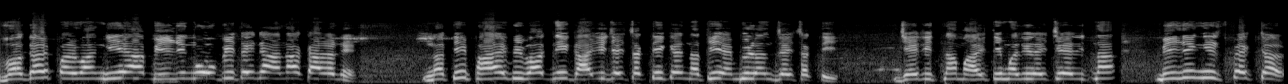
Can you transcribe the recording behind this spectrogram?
વગર પરવાનગીએ આ બિલ્ડિંગો ઊભી થઈને આના કારણે નથી ફાયર વિભાગની ગાડી જઈ શકતી કે નથી એમ્બ્યુલન્સ જઈ શકતી. જે રીતના માહિતી મળી રહી છે એ રીતના બિલ્ડિંગ ઇન્સ્પેક્ટર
